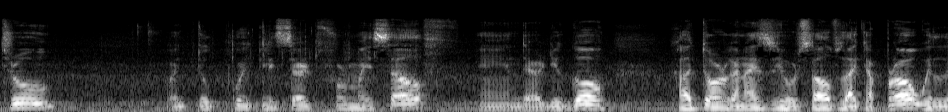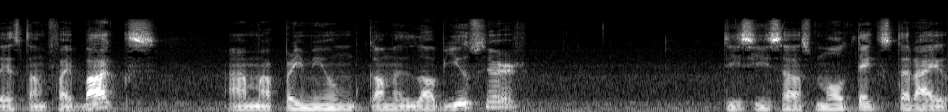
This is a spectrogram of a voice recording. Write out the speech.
true. I'm going to quickly search for myself and there you go. How to organize yourself like a pro with less than 5 bucks. I'm a premium CommentLuv user. This is a small text that I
